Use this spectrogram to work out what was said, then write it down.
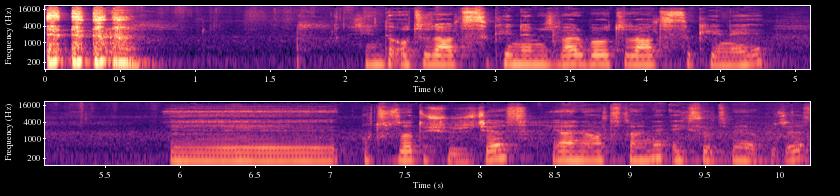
Şimdi 36 sık iğnemiz var. Bu 36 sık iğneyi 30'a düşüreceğiz. Yani 6 tane eksiltme yapacağız.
